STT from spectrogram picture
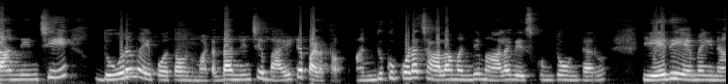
దాని నుంచి దూరం అయిపోతాం అనమాట దాని నుంచి బయట పడతాం అందుకు కూడా చాలా మంది మాల వేసుకుంటూ ఉంటారు. ఏది ఏమైనా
